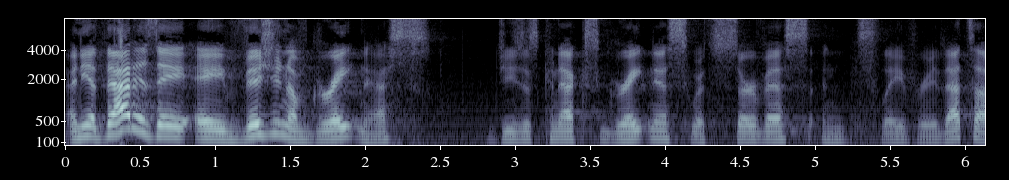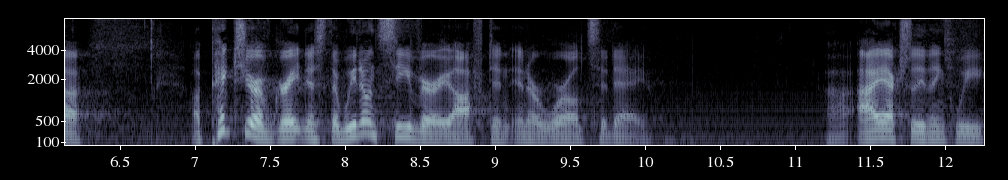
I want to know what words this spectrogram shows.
and yet, that is a, a vision of greatness. Jesus connects greatness with service and slavery. That's a, a picture of greatness that we don't see very often in our world today. Uh, I actually think we,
